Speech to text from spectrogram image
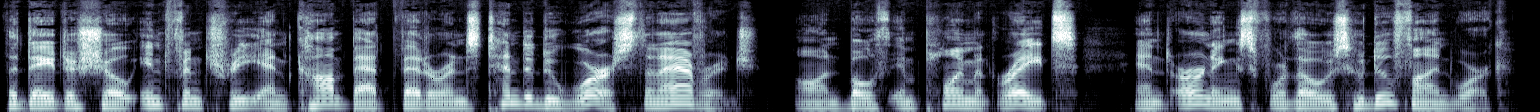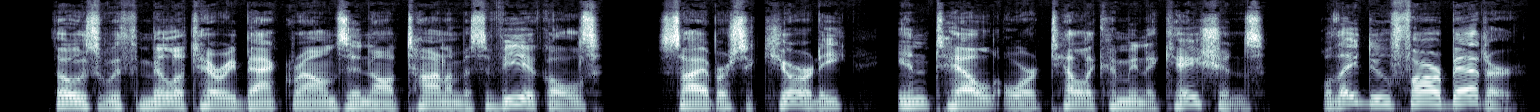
The data show infantry and combat veterans tend to do worse than average on both employment rates and earnings for those who do find work. Those with military backgrounds in autonomous vehicles, cybersecurity, intel, or telecommunications, well, they do far better.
